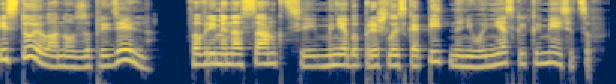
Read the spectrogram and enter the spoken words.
И стоило оно запредельно. Во времена санкций мне бы пришлось копить на него несколько месяцев.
